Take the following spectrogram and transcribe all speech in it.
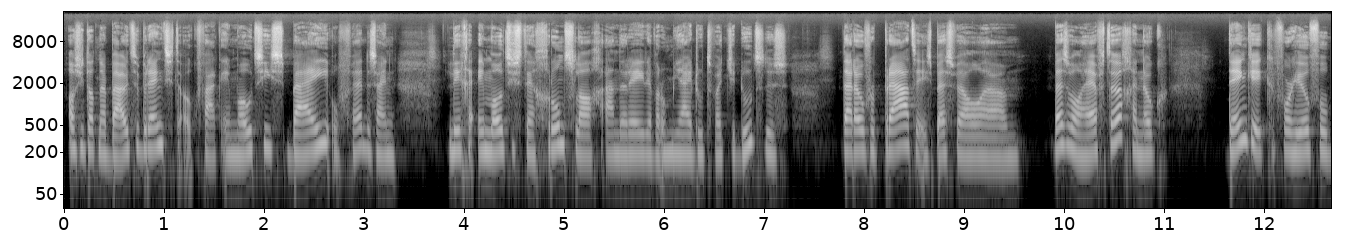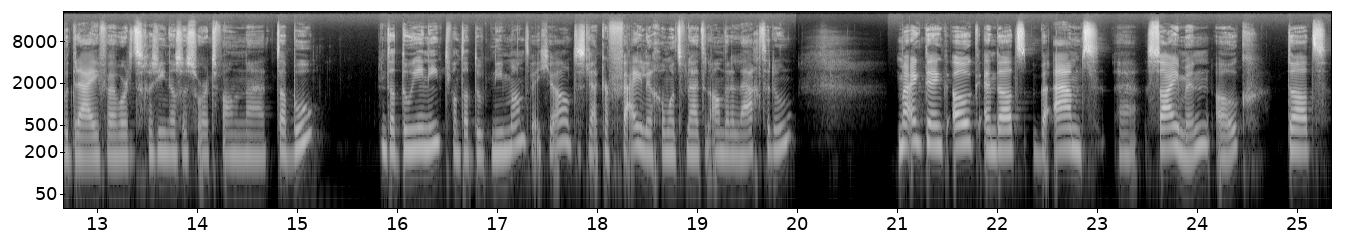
als je dat naar buiten brengt. Zitten ook vaak emoties bij. Of hè, er zijn, liggen emoties ten grondslag aan de reden waarom jij doet wat je doet. Dus daarover praten is best wel, uh, best wel heftig. En ook, denk ik, voor heel veel bedrijven wordt het gezien als een soort van uh, taboe. Dat doe je niet, want dat doet niemand, weet je wel. Het is lekker veilig om het vanuit een andere laag te doen. Maar ik denk ook, en dat beaamt uh, Simon ook, dat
